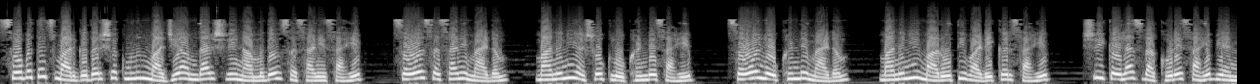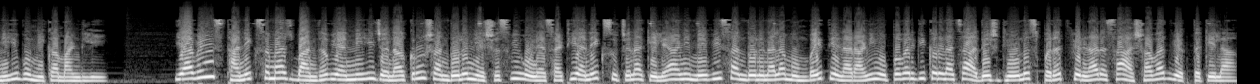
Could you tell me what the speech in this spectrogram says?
सोबतच मार्गदर्शक म्हणून माजी आमदार श्री नामदेव ससाणे साहेब सवळ ससाणे मॅडम माननीय अशोक लोखंडे साहेब सवळ लोखंडे मॅडम माननीय मारुती वाडेकर साहेब श्री कैलास डाखोरे साहेब यांनीही भूमिका मांडली. यावेळी स्थानिक समाज बांधव यांनीही जनाक्रोश आंदोलन यशस्वी होण्यासाठी अनेक सूचना केल्या आणि मेवीस आंदोलनाला मुंबईत येणार आणि उपवर्गीकरणाचा आदेश घेऊनच परत फिरणार असा आशावाद व्यक्त केला.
